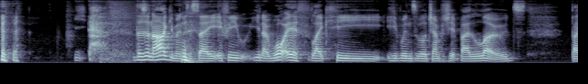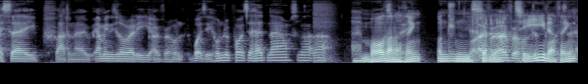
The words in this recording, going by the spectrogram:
there's an argument to say if he, you know, what if like he he wins the world championship by loads, by say I don't know. I mean, he's already over hundred. What is he? Hundred points ahead now, something like that. Uh, More than I think, Over, 117, I think.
